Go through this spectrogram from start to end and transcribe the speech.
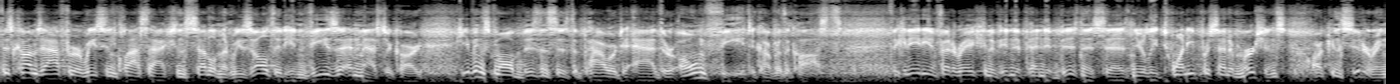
This comes after a recent class action settlement resulted in Visa and MasterCard giving small businesses the power to add their own fee to cover the costs. The Canadian Federation of Independent Business says nearly 20% of merchants are considering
